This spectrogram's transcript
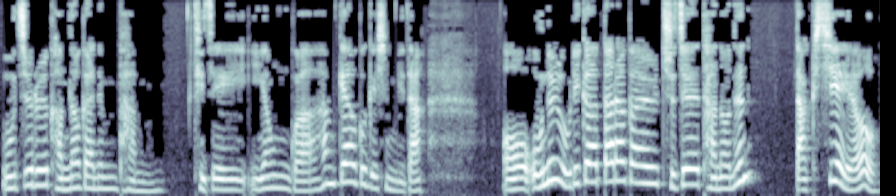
우주를 건너가는 밤 DJ 이영과 함께하고 계십니다. 어, 오늘 우리가 따라갈 주제 단어는 낚시예요.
